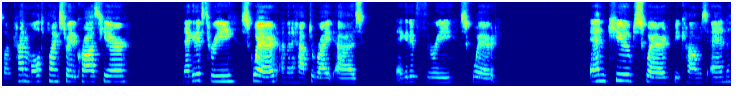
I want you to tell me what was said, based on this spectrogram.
So I'm kind of multiplying straight across here. Negative 3 squared, I'm going to have to write as negative 3 squared n cubed squared becomes n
